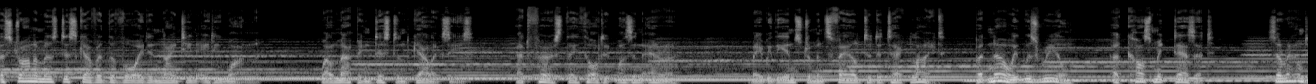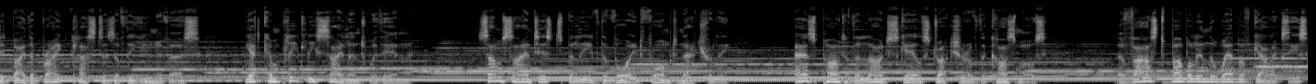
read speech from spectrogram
Astronomers discovered the void in 1981. While mapping distant galaxies, at first they thought it was an error. Maybe the instruments failed to detect light. But no, it was real. A cosmic desert, surrounded by the bright clusters of the universe, yet completely silent within. Some scientists believe the void formed naturally, as part of the large-scale structure of the cosmos, a vast bubble in the web of galaxies.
